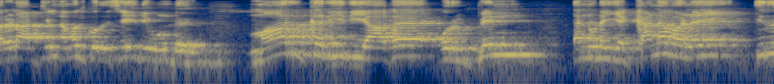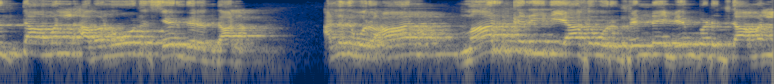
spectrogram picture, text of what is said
வரலாற்றில் நமக்கு ஒரு செய்தி உண்டு. மார்க்க ரீதியாக ஒரு பெண் தன்னுடைய கணவனை திருத்தாமல் அவனோடு சேர்ந்திருந்தாள் அல்லது ஒரு ஆண் மார்க்க ரீதியாக ஒரு பெண்ணை மேம்படுத்தாமல்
